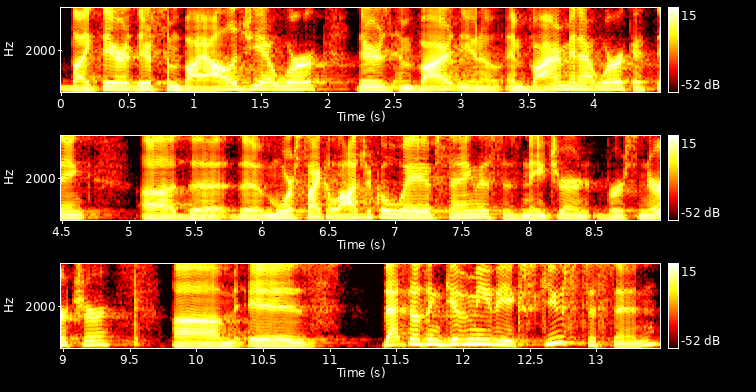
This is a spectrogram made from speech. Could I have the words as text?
like there, there's some biology at work, there's envir- you know, environment at work. I think uh, the the more psychological way of saying this is nature versus nurture. Um, is that doesn't give me the excuse to sin,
